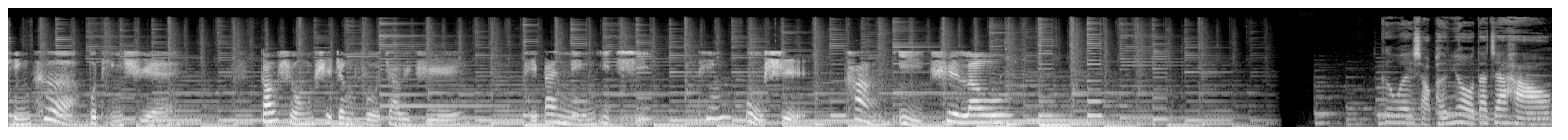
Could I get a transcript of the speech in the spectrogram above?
停课不停学，高雄市政府教育局陪伴您一起听故事、抗疫去喽！各位小朋友，大家好，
